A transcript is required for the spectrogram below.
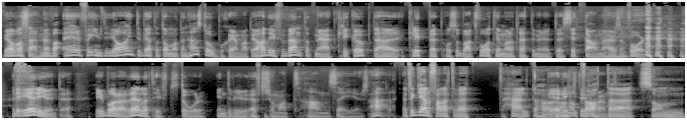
jag var så här, men vad är det för intervju? Jag har inte vetat om att den här stod på schemat. Jag hade ju förväntat mig att klicka upp det här klippet och så bara två timmar och 30 minuter sit down med Harrison Ford. Men det är det ju inte. Det är ju bara relativt stor intervju eftersom att han säger så här. Jag tycker i alla fall att det var rätt härligt att höra honom prata som,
